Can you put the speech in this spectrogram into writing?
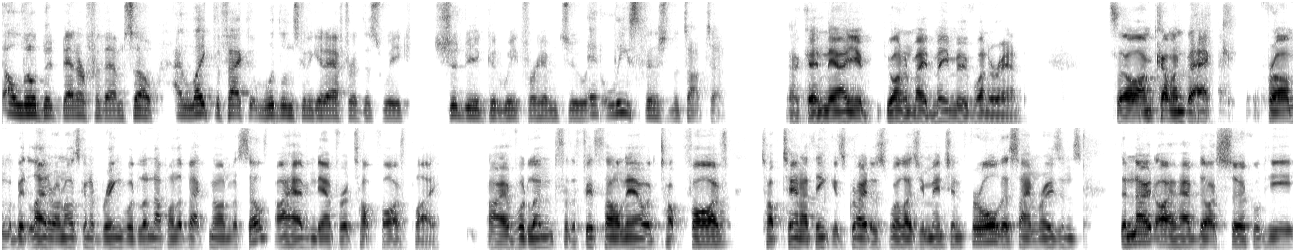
a little bit better for them. So I like the fact that Woodland's going to get after it this week should be a good week for him to at least finish in the top 10. Okay, now you've gone and made me move one around. So I'm coming back from a bit later on. I was going to bring Woodland up on the back nine myself. I have him down for a top five play. I have Woodland for the fifth hole now at top five. Top 10, I think, is great as well, as you mentioned, for all the same reasons. The note I have that I circled here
